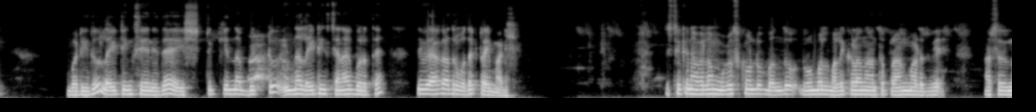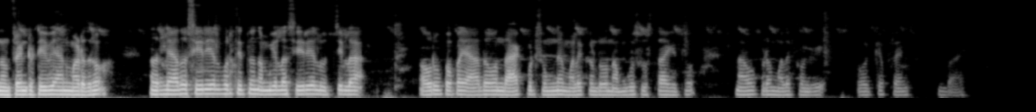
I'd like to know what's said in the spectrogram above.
ಬಟ್ ಇದು ಲೈಟಿಂಗ್ಸ್ ಏನಿದೆ, ಇಷ್ಟಕ್ಕಿನ್ನ ಬಿಟ್ಟು ಇನ್ನು ಲೈಟಿಂಗ್ಸ್ ಚೆನ್ನಾಗಿ ಬರುತ್ತೆ. ನೀವು ಯಾಕಾದರೂ ಓದಕ್ಕೆ ಟ್ರೈ ಮಾಡಿ. ಇಷ್ಟಕ್ಕೆ ನಾವೆಲ್ಲ ಮುಗಿಸ್ಕೊಂಡು ಬಂದು ರೂಮಲ್ಲಿ ಮಲಿಕೊಳ್ಳೋಣ ಅಂತ ಪ್ಲ್ಯಾನ್ ಮಾಡಿದ್ವಿ. ಅಷ್ಟೇ ನನ್ನ ಫ್ರೆಂಡು ಟಿ ವಿ ಆನ್ ಮಾಡಿದ್ರು. ಅದರಲ್ಲಿ ಯಾವುದೋ ಸೀರಿಯಲ್ ಬರ್ತಿತ್ತು, ನಮಗೆಲ್ಲ ಸೀರಿಯಲ್ ಹುಚ್ಚಿಲ್ಲ. ಅವರು ಪಾಪ ಯಾವುದೋ ಒಂದು ಹಾಕ್ಬಿಟ್ಟು ಸುಮ್ಮನೆ ಮಲ್ಕೊಂಡ್ರು, ನಮಗೂ ಸುಸ್ತಾಗಿತ್ತು. ನಾವು ಕೂಡ ಮಲ್ಕೊಂಡ್ವಿ. Okay friends bye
